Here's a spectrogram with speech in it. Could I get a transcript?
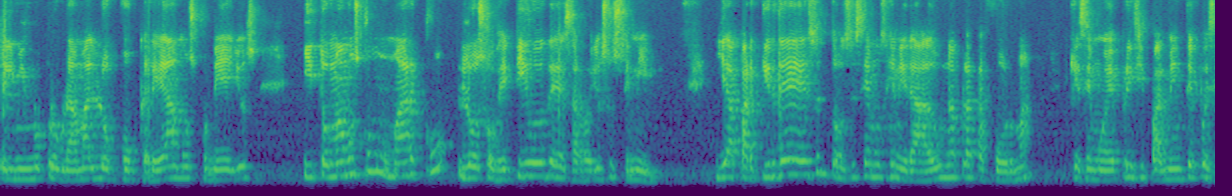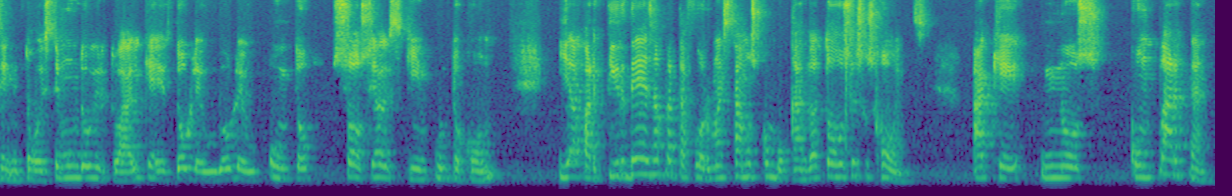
el mismo programa lo co-creamos con ellos y tomamos como marco los objetivos de desarrollo sostenible. Y a partir de eso, entonces, hemos generado una plataforma que se mueve principalmente pues, en todo este mundo virtual, que es www.socialskin.com. Y a partir de esa plataforma estamos convocando a todos esos jóvenes a que nos compartan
